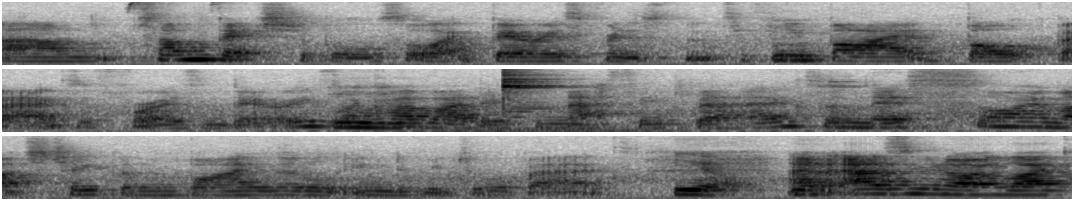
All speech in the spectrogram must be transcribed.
um, some vegetables, or like berries for instance, if you Mm. buy bulk bags of frozen berries, like Mm. I buy these massive bags, and they're so much cheaper than buying little individual bags. Yeah. And as you know, like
